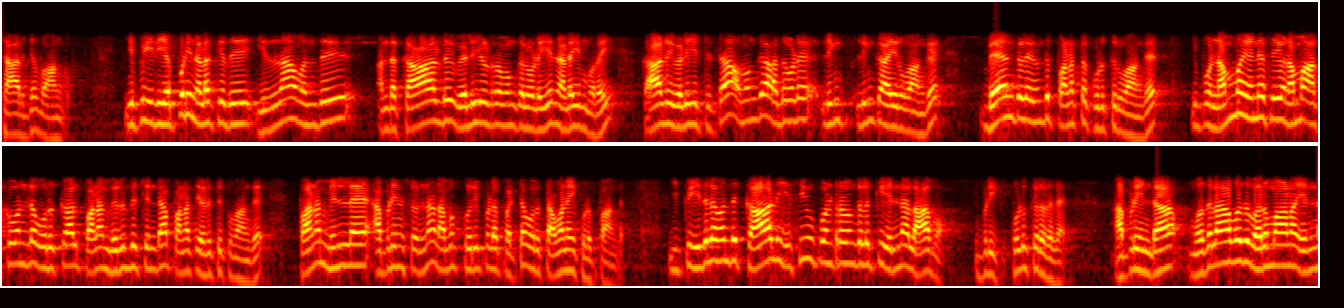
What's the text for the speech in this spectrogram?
சார்ஜை வாங்கும். இப்போ இது எப்படி நடக்குது? இதுதான் வந்து அந்த கார்டு வெளியிடுறவங்களுடைய நடைமுறை. கார்டு வெளியிட்டுட்டா அவங்க அதோட லிங்க் லிங்க் ஆயிடுவாங்க பேங்க்லேருந்து பணத்தை கொடுத்துருவாங்க. இப்போ நம்ம என்ன செய்வோம் நம்ம அக்கௌண்ட்ல ஒரு கால் பணம் இருந்துச்சுன்னா பணத்தை எடுத்துக்குவாங்க. பணம் இல்லை அப்படின்னு சொன்னால் நமக்கு குறிப்பிடப்பட்ட ஒரு தவணை கொடுப்பாங்க. இப்போ இதில் வந்து கார்டு இஸ்யூ பண்ணுறவங்களுக்கு என்ன லாபம்? இப்படி கொடுக்கறதுல. அப்படின்டா முதலாவது வருமானம் என்ன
